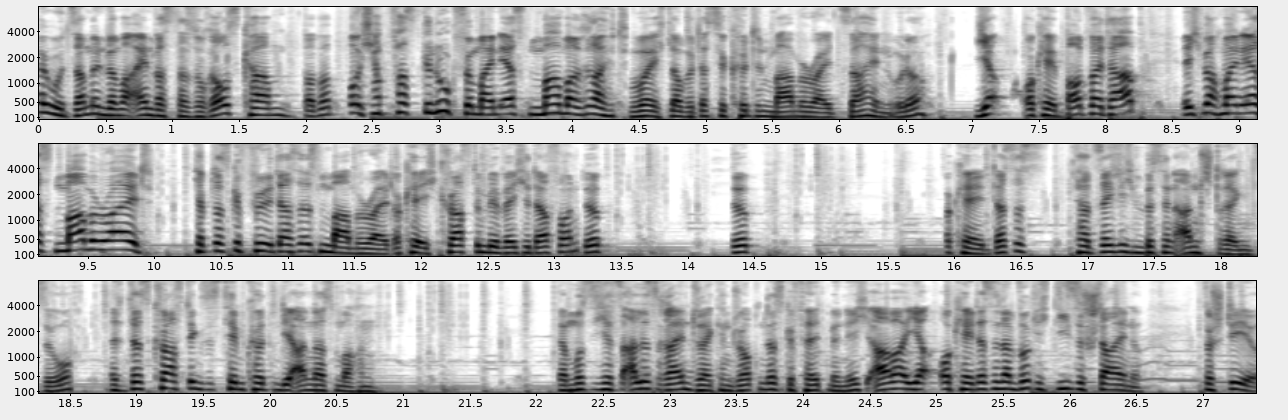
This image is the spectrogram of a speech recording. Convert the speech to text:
Na gut, sammeln wir mal ein, was da so rauskam. Oh, ich habe fast genug für meinen ersten Marmarite. Wobei, ich glaube, das hier könnte ein Marmarite sein, oder? Ja, okay, baut weiter ab. Ich mache meinen ersten Marmarite. Ich habe das Gefühl, das ist ein Marmarite. Okay, ich crafte mir welche davon. Düpp. Düpp. Okay, das ist tatsächlich ein bisschen anstrengend so. Also das Crafting-System könnten die anders machen. Da muss ich jetzt alles rein drag and droppen, das gefällt mir nicht. Aber ja, okay, das sind dann wirklich diese Steine. Verstehe.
